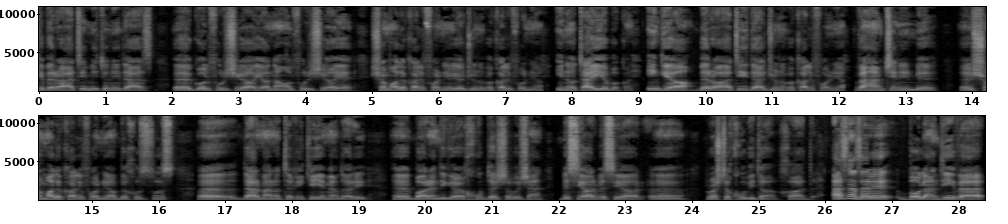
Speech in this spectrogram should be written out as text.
که به راحتی می‌تونید از گل فروشی ها یا نهال فروشی های شمال کالیفرنیا یا جنوب کالیفرنیا اینو تهیه بکنید. این گیاه به راحتی در جنوب کالیفرنیا و همچنین به شمال کالیفرنیا به خصوص در مناطقی که یه مقداری بارندگی خوب داشته باشن بسیار بسیار رشد خوبی تا خواهد داشت. از نظر بلندی و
